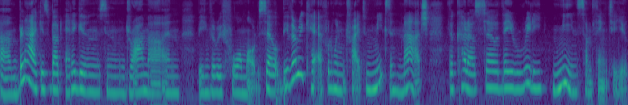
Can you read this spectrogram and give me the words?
Um, black is about elegance and drama and being very formal. So be very careful when you try to mix and match the colors so they really mean something to you.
